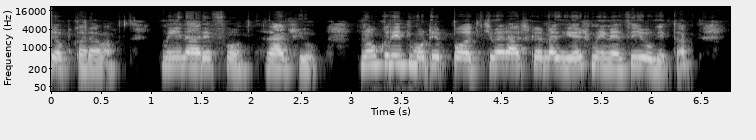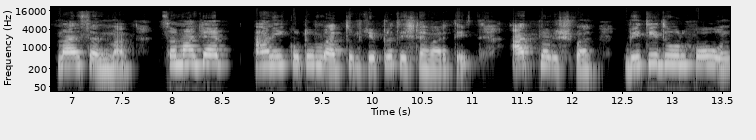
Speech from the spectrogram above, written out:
जप करावा. मिळणारे फ राजयोग नोकरीत मोठे पद किंवा राजकारणात यश मिळण्याचे योग येतात. मान सन्मान समाजात आणि कुटुंबात तुमची प्रतिष्ठा वाढते. आत्मविश्वास भीती दूर होऊन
